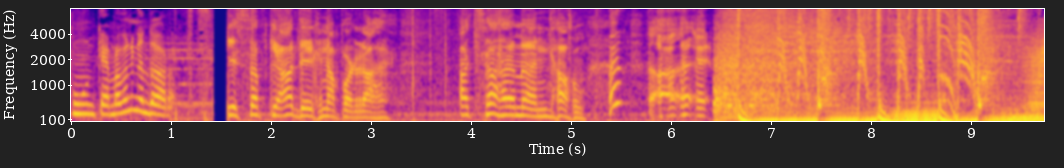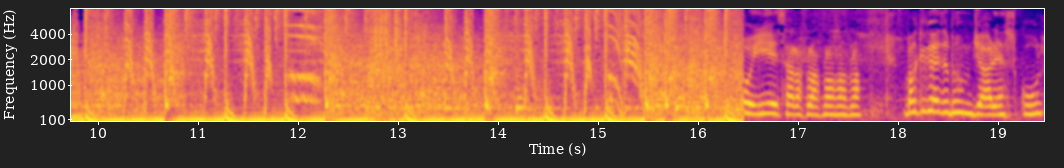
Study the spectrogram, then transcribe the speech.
फ़ोन कैमरा तो नहीं गंदा आ रहा? ये सब क्या देखना पड़ रहा है? अच्छा है मैं अंधा हूँ। तो ये सारा फला फला फला फला। बाकी गए जब हम जा रहे हैं स्कूल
